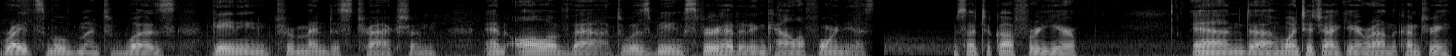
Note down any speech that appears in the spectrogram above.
rights movement was gaining tremendous traction, and all of that was being spearheaded in California. So I took off for a year and uh, went hitchhiking around the country.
